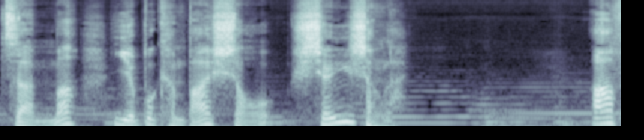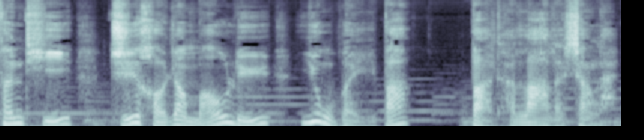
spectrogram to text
怎么也不肯把手伸上来。阿凡提只好让毛驴用尾巴把他拉了上来。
